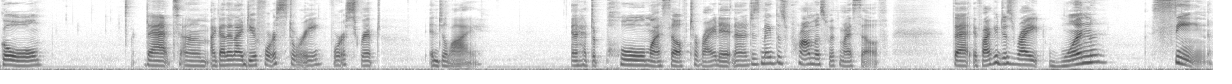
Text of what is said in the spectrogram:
goal that um, I got an idea for a story, for a script in July. And I had to pull myself to write it. And I just made this promise with myself that if I could just write one scene,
